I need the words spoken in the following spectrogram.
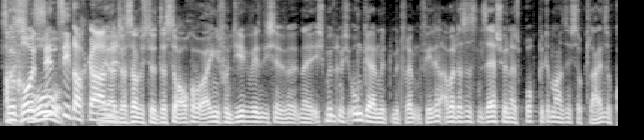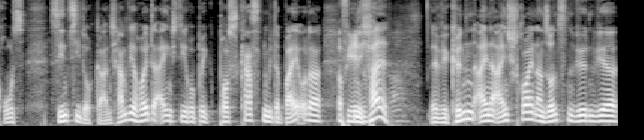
So Ach groß so. sind Sie doch gar ja, nicht. das habe ich, das ist doch auch eigentlich von dir gewesen. Ich, äh, nee, ich schmück mich ungern mit, mit fremden Federn, aber das ist ein sehr schöner Spruch. Bitte machen Sie nicht so klein, so groß sind Sie doch gar nicht. Haben wir heute eigentlich die Rubrik Postkasten mit dabei oder? Auf jeden nicht? Fall. Äh, Wir können eine einstreuen, ansonsten würden wir,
